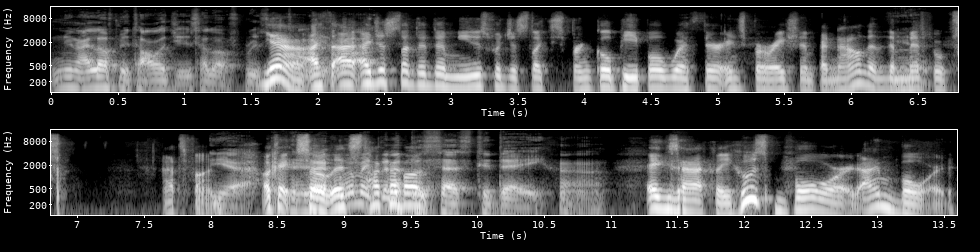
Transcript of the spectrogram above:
you know, I love mythologies. I love Greek Yeah, I, th- I just thought that the muse would just like sprinkle people with their inspiration, but now that the Yeah. myth will, that's fun. yeah. Okay, so like, let's what am I talk about- possess today. Huh. Exactly. Who's bored? I'm bored.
